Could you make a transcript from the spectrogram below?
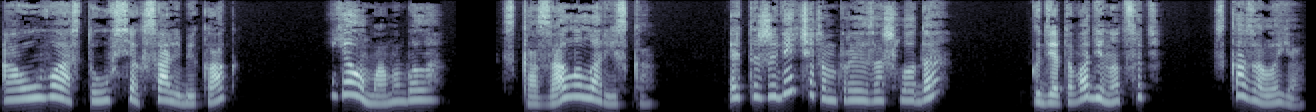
А у вас-то у всех с алиби как? Я у мамы была, сказала Лариска. Это же вечером произошло, да? Где-то в одиннадцать, сказала я.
